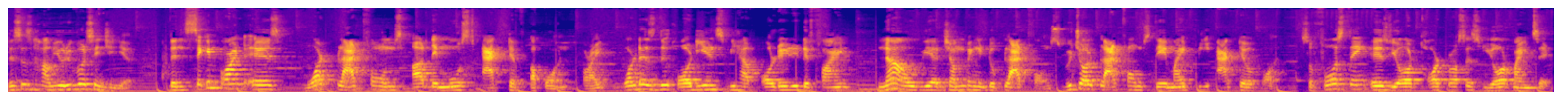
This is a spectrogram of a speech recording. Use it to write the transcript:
this is how you reverse engineer. Then second point is what platforms are they most active upon? Right, what is the audience we have already defined? Now we are jumping into platforms. Which all platforms they might be active upon? So first thing is your thought process, your mindset.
